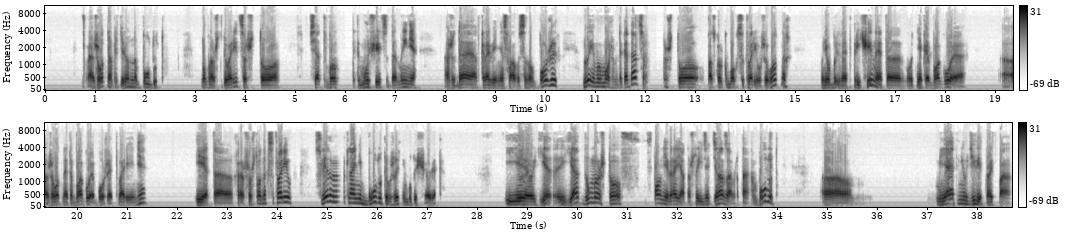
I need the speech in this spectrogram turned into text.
а животные определенно будут. Ну, потому что говорится, что вся тварь мучается до ныне ожидая откровения славы сынов Божьих. Ну и мы можем догадаться, что поскольку Бог сотворил животных, у него были на это причины, это вот некое благое, животное это благое Божие творение, и это хорошо, что он их сотворил, следовательно, они будут и в жизни будущего века. И я, думаю, что вполне вероятно, что и динозавры там будут. А, меня это не удивит. Но это,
